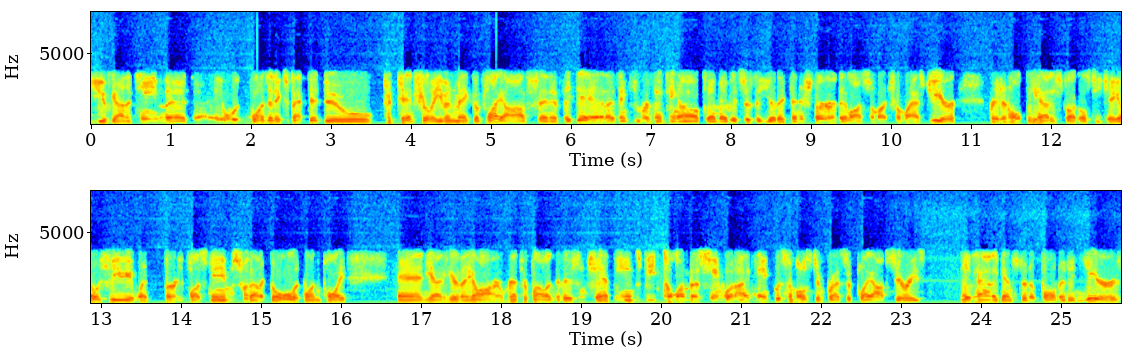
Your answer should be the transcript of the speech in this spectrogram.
you've got a team that uh, wasn't expected to potentially even make the playoffs. And if they did, I think you were thinking, oh, okay, maybe this is the year they finished third. They lost so much from last year. Braden Holtby had his struggles. TJ Oshie went 30 plus games without a goal at one point. And yet here they are, Metropolitan Division champions, beat Columbus in what I think was the most impressive playoff series they've had against an opponent in years,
